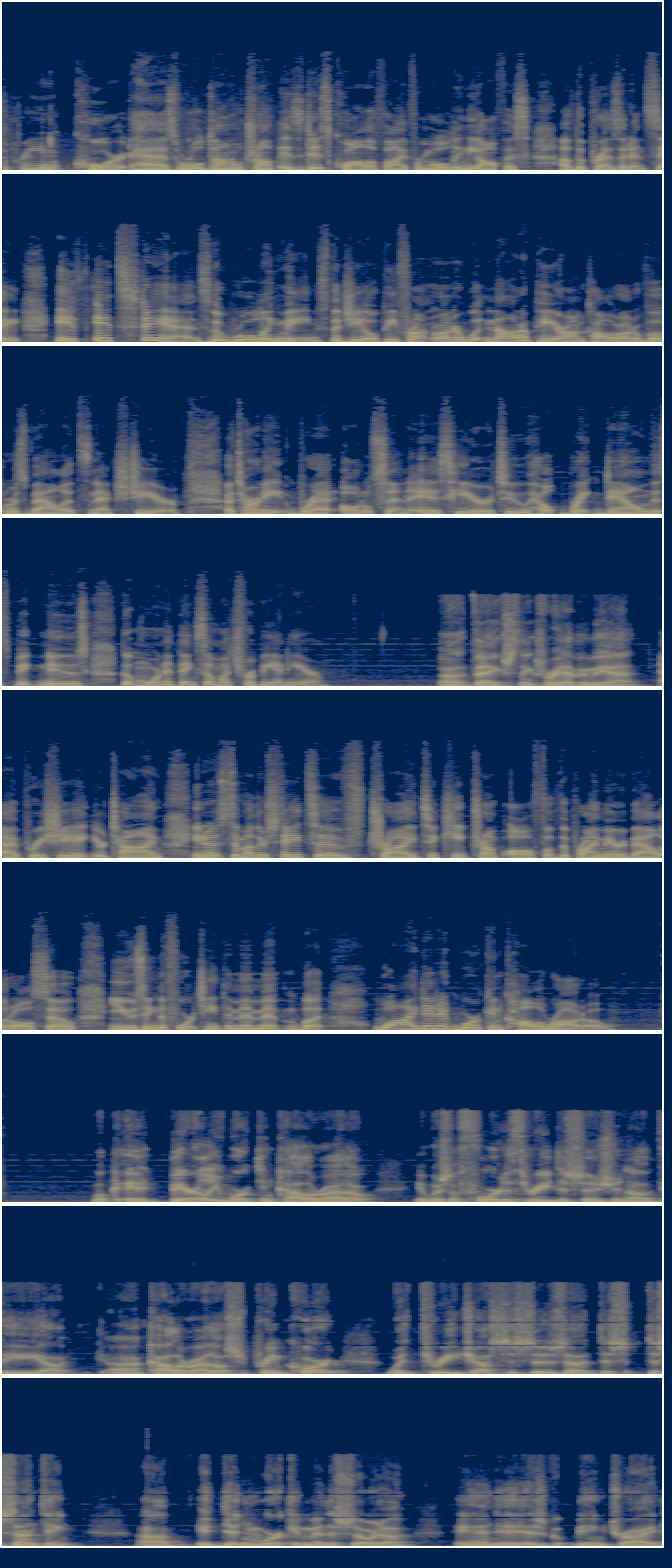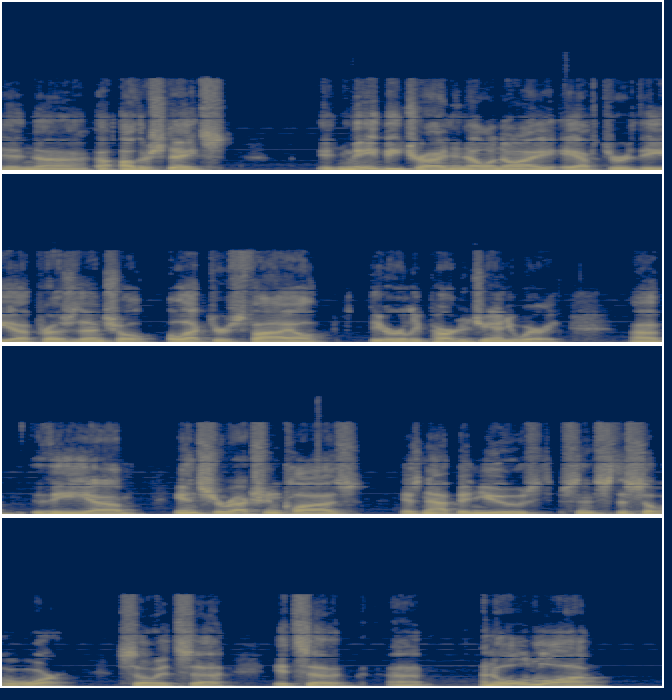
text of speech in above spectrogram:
Supreme Court has ruled Donald Trump is disqualified from holding the office of the presidency. If it stands, the ruling means the GOP frontrunner would not appear on Colorado voters' ballots next year. Attorney Burt Odelson is here to help break down this big news. Good morning. Thanks so much for being here. Uh, thanks. Thanks for having me on. I appreciate your time. You know, some other states have tried to keep Trump off of the primary ballot also using the 14th Amendment. But why did it work in Colorado? Well, it barely worked in Colorado. It was a four to three decision of the uh, uh, Colorado Supreme Court with three justices uh, dis dissenting. Uh, it didn't work in Minnesota, and it is being tried in uh, other states. It may be tried in Illinois after the uh, presidential electors file the early part of January. The um, insurrection clause has not been used since the Civil War. So it's, uh, it's uh, an old law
